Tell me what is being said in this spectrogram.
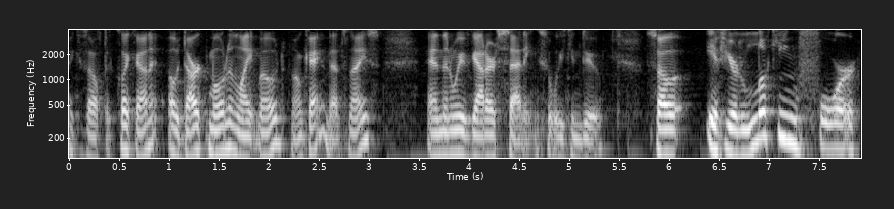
I guess I'll have to click on it. Oh, dark mode and light mode. Okay, that's nice. And then we've got our settings that we can do. So if you're looking for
